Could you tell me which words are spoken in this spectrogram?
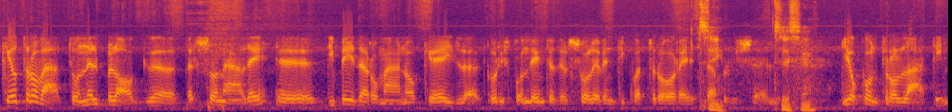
che ho trovato nel blog eh, personale eh, di Beda Romano, che è il corrispondente del Sole 24 Ore sì, da Bruxelles. Sì, sì. Li ho controllati,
